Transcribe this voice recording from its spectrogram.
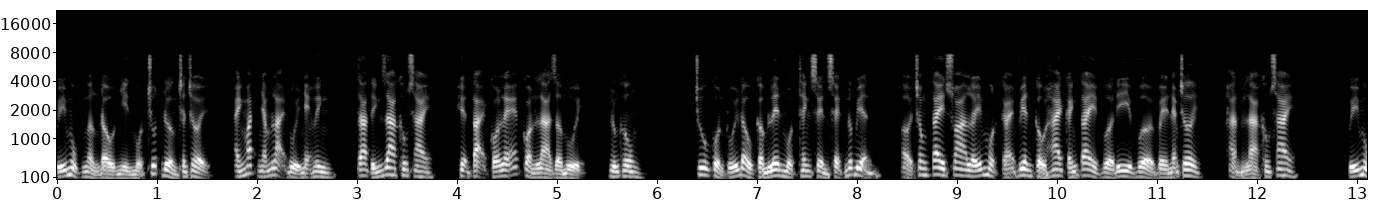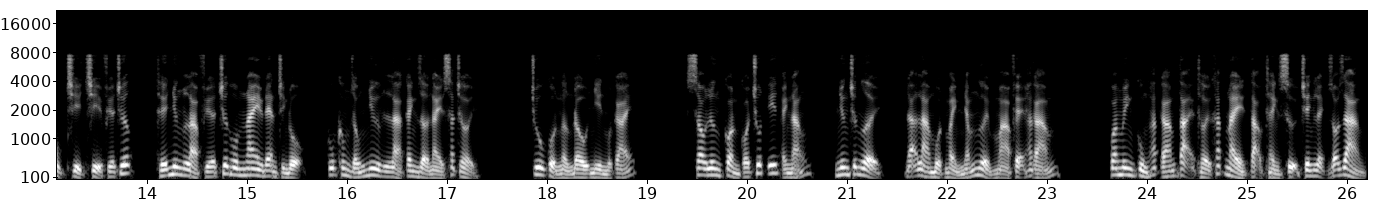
quý mục ngẩng đầu nhìn một chút đường chân trời, ánh mắt nhắm lại bụi nhẹ huynh, ta tính ra không sai, hiện tại có lẽ còn là giờ mùi, đúng không? Chu cổn túi đầu cầm lên một thanh sền sệt nước biển, ở trong tay xoa lấy một cái viên cầu hai cánh tay vừa đi vừa về ném chơi, hẳn là không sai. Quý mục chỉ chỉ phía trước, thế nhưng là phía trước hôm nay đen trình độ, cũng không giống như là canh giờ này sát trời. Chu cổn ngẩng đầu nhìn một cái. Sau lưng còn có chút ít ánh nắng, nhưng trước người, đã là một mảnh nhắm người mà phệ hắc ám quan minh cùng hắc ám tại thời khắc này tạo thành sự chênh lệch rõ ràng,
